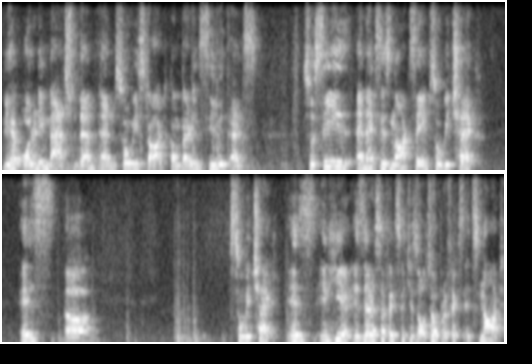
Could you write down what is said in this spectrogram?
we have already matched them and so we start comparing C with X. So C and X is not same so we check is uh, so we check is in here is there a suffix which is also a prefix it's not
